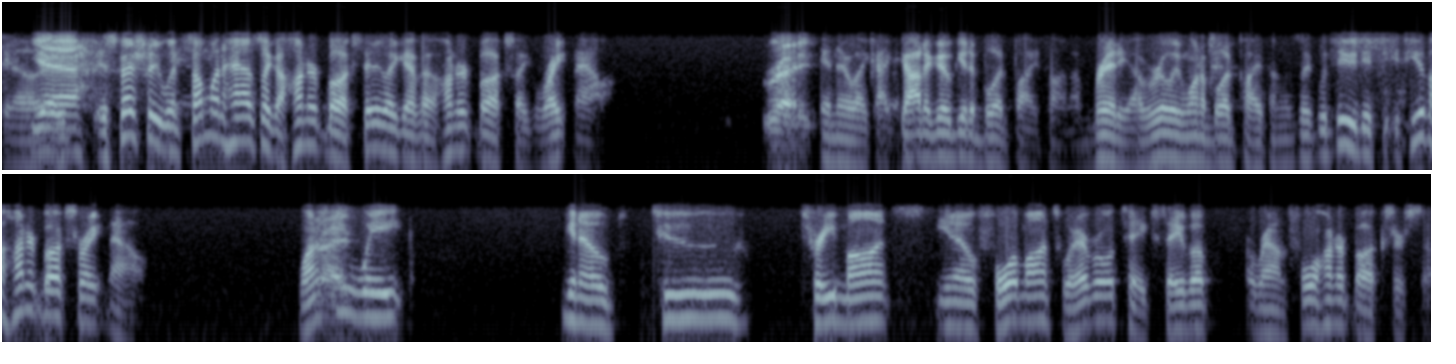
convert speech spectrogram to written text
You know, Yeah. it- especially when someone has like a hundred bucks. They like have a hundred bucks like right now, Right. and they're like, I got to go get a blood python. I'm ready. I really want a blood python. I was like, well, dude, if if you have a hundred bucks right now, why don't you wait? You know, two, three months. You know, four months, whatever it'll take. Save up around four hundred bucks or so.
